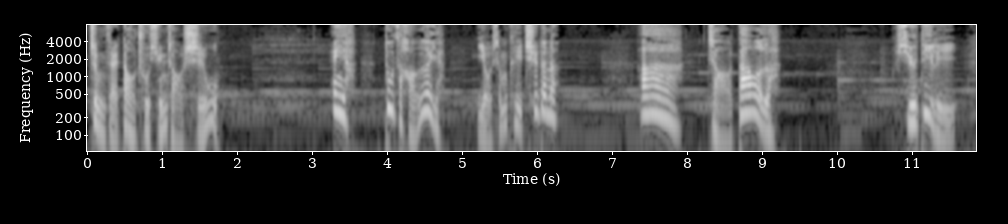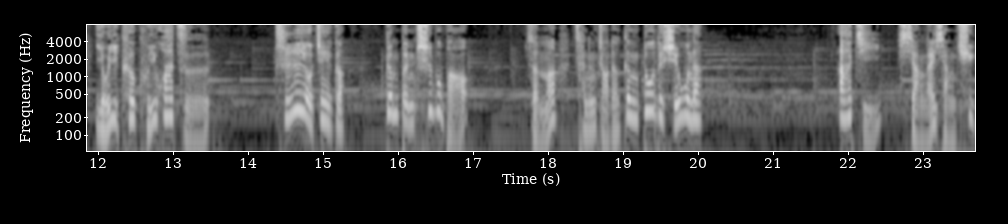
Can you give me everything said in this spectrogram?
正在到处寻找食物。哎呀，肚子好饿呀！有什么可以吃的呢？啊，找到了！雪地里有一颗葵花籽，只有这个，根本吃不饱。怎么才能找到更多的食物呢？阿吉想来想去。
